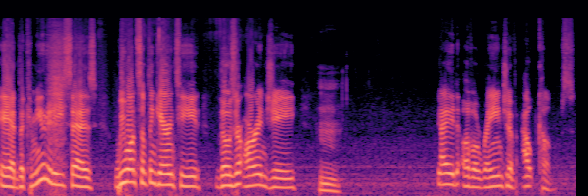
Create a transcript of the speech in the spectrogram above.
and the community says we want something guaranteed. Those are RNG. Guide of a range of outcomes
